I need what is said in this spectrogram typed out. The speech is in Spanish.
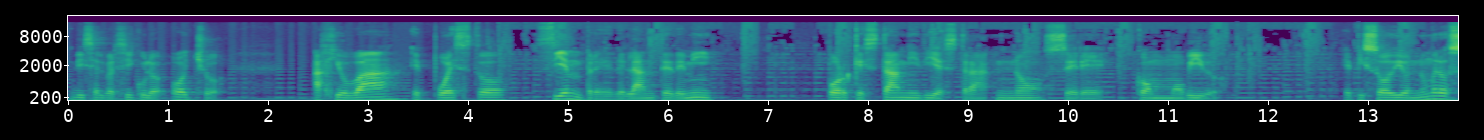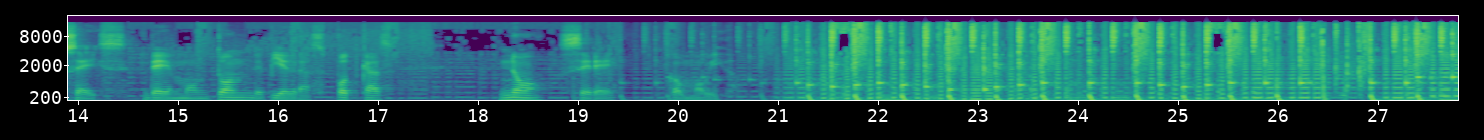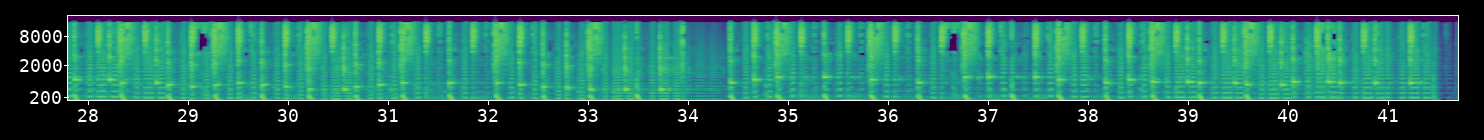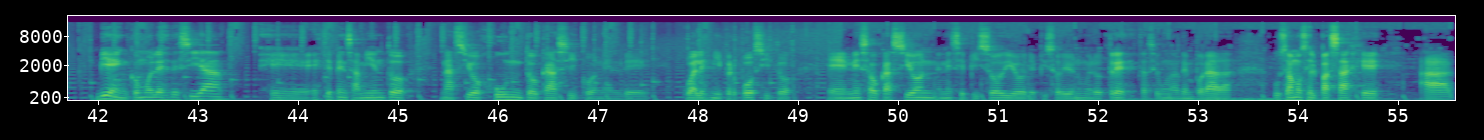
dice el versículo 8. A Jehová he puesto siempre delante de mí, porque está mi diestra, no seré conmovido. Episodio número 6 de Montón de Piedras Podcast. No seré conmovido. Bien, como les decía, eh, este pensamiento nació junto casi con el de cuál es mi propósito en esa ocasión, en ese episodio, el episodio número 3 de esta segunda temporada, usamos el pasaje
